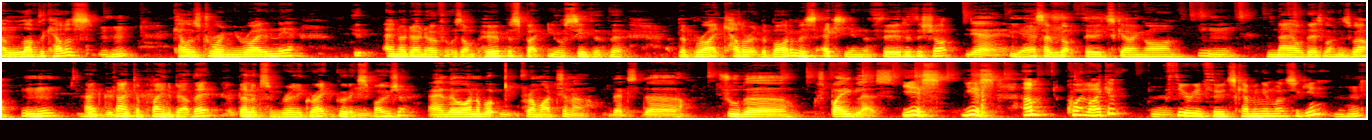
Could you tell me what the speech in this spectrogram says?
I love the colors. Mm-hmm. Colors drawing me right in there. And I don't know if it was on purpose, but you'll see that the the bright color at the bottom is actually in the third of the shot. Yeah. yeah. Yeah, so we've got thirds going on. Mm-hmm. Nailed this one as well. Mm-hmm. Good, good, can't complain about that. That looks really great. Good exposure. And the one about from Archana, that's the through the spyglass. Yes, yes. Um, quite like it. Theory of thirds coming in once again. Mhm.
